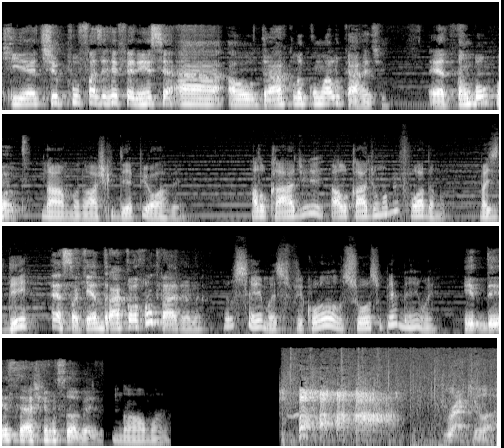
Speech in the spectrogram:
Que é tipo fazer referência a- ao Drácula com o Alucard. É tão bom quanto. Não, mano, eu acho que D é pior, velho. Alucard, Alucard é um nome foda, mano. Mas D, É, só que é Drácula ao contrário, né? eu sei, mas ficou, soou super bem, ué. E D você acha que não soa bem. Não, mano. Drácula.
